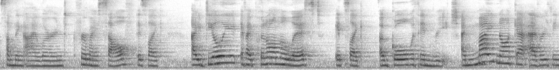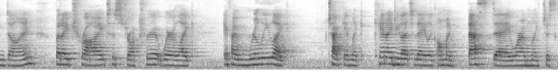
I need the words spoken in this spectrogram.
something I learned for myself is like ideally if I put it on the list, it's like a goal within reach. I might not get everything done, but I try to structure it where like if I'm really like checking like can I do that today like on my best day where I'm like just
